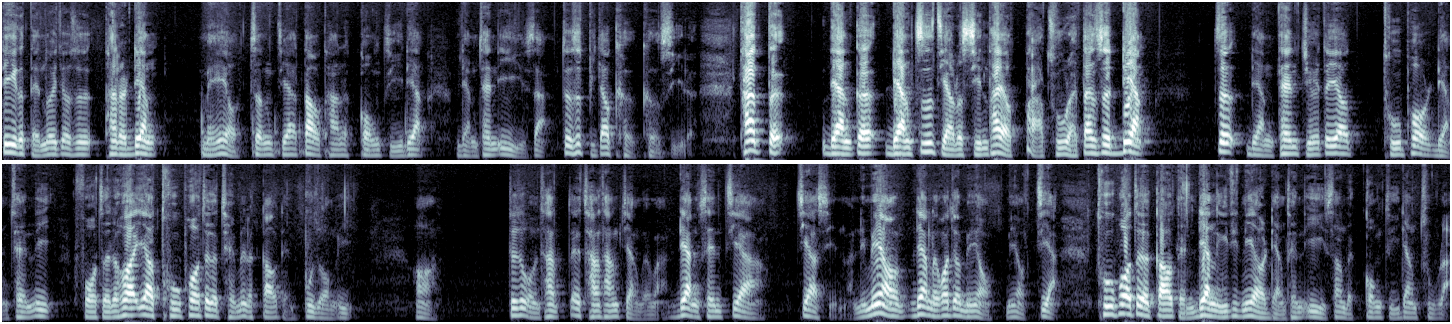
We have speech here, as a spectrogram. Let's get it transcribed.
第一个点位就是它的量没有增加到它的攻击量两千亿以上，这是比较可可惜的。它的两个两只脚的形态有打出来，但是量这两天绝对要突破两千亿，否则的话要突破这个前面的高点不容易啊。就是我们常在常常讲的嘛，量先价。价型嘛，你没有量的话就没有没有价，突破这个高点，量一定要有两千亿以上的供给量出来。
